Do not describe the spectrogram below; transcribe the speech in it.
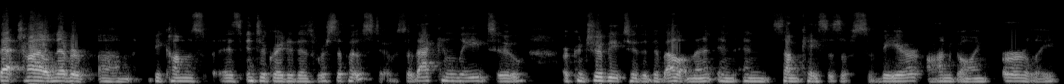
that child never um, becomes as integrated as we're supposed to. So that can lead to or contribute to the development in, in some cases of severe, ongoing, early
